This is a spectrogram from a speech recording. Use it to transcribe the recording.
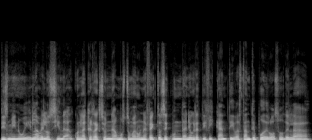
disminuir la velocidad con la que reaccionamos tomará un efecto secundario gratificante y bastante poderoso de la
